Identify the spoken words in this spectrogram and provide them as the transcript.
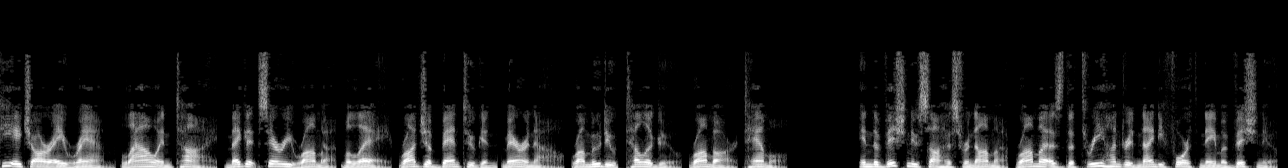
Phra Ram Lao and Thai, Megatsari Rama Malay, Raja Bantugan Maranao, Ramudu Telugu, Ramar Tamil. In the Vishnu Sahasranama, Rama is the 394th name of Vishnu.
